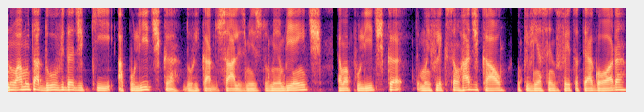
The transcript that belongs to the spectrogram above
Não há muita dúvida de que a política do Ricardo Salles, ministro do Meio Ambiente, é uma política, uma inflexão radical no que vinha sendo feito até agora.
